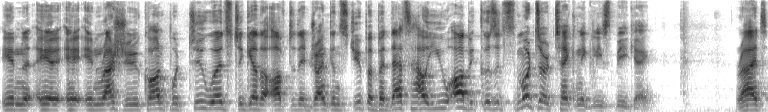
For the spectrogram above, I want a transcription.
in, in, in Russia who can't put two words together after they're drunk and stupid, but that's how you are because it's mutter, technically speaking right?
